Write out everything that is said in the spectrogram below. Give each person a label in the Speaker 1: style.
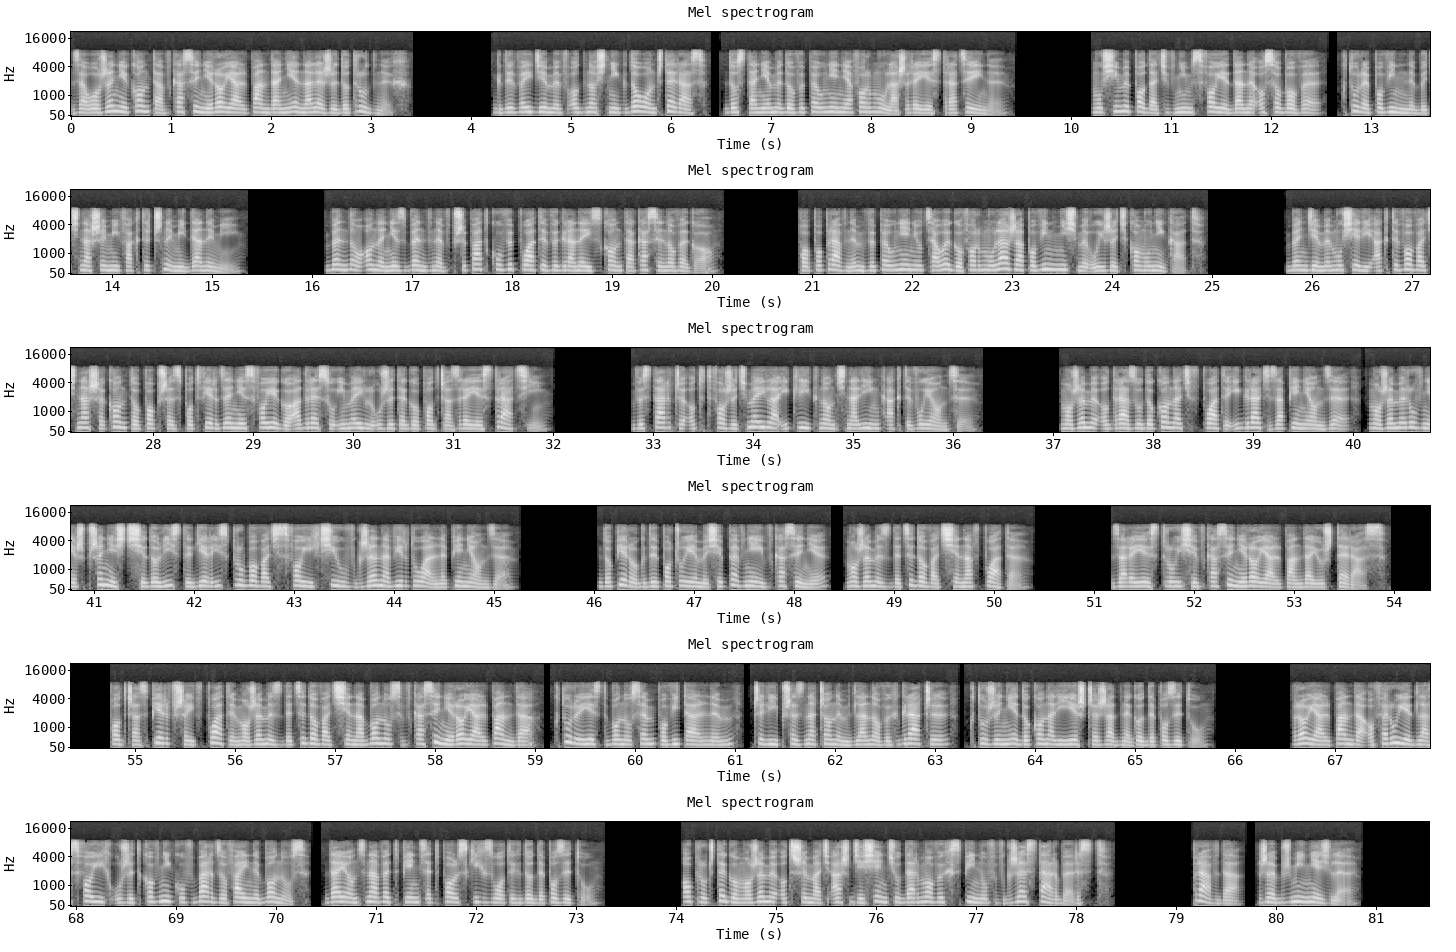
Speaker 1: Założenie konta w kasynie Royal Panda nie należy do trudnych. Gdy wejdziemy w odnośnik Dołącz teraz, dostaniemy do wypełnienia formularz rejestracyjny. Musimy podać w nim swoje dane osobowe, które powinny być naszymi faktycznymi danymi. Będą one niezbędne w przypadku wypłaty wygranej z konta kasynowego. Po poprawnym wypełnieniu całego formularza powinniśmy ujrzeć komunikat. Będziemy musieli aktywować nasze konto poprzez potwierdzenie swojego adresu e-mail użytego podczas rejestracji. Wystarczy odtworzyć maila i kliknąć na link aktywujący. Możemy od razu dokonać wpłaty i grać za pieniądze, możemy również przenieść się do listy gier i spróbować swoich sił w grze na wirtualne pieniądze. Dopiero gdy poczujemy się pewniej w kasynie, możemy zdecydować się na wpłatę. Zarejestruj się w kasynie Royal Panda już teraz. Podczas pierwszej wpłaty możemy zdecydować się na bonus w kasynie Royal Panda, który jest bonusem powitalnym, czyli przeznaczonym dla nowych graczy, którzy nie dokonali jeszcze żadnego depozytu. Royal Panda oferuje dla swoich użytkowników bardzo fajny bonus, dając nawet 500 polskich złotych do depozytu. Oprócz tego możemy otrzymać aż 10 darmowych spinów w grze Starburst. Prawda, że brzmi nieźle.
